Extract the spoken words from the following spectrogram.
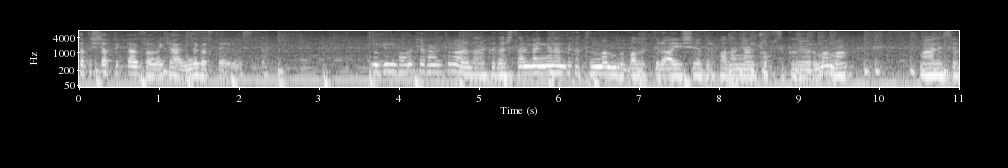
Satış yaptıktan sonraki halini de gösteririm size. Bugün balık eventi vardı arkadaşlar. Ben genelde katılmam bu balıktır, ay ışığıdır falan yani çok sıkılıyorum ama maalesef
